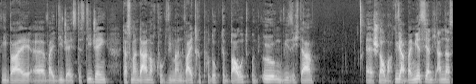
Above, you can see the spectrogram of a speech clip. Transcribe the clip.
wie bei, äh, bei DJs das DJing, dass man da noch guckt, wie man weitere Produkte baut und irgendwie sich da äh, schlau macht. Ja, bei mir ist es ja nicht anders.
